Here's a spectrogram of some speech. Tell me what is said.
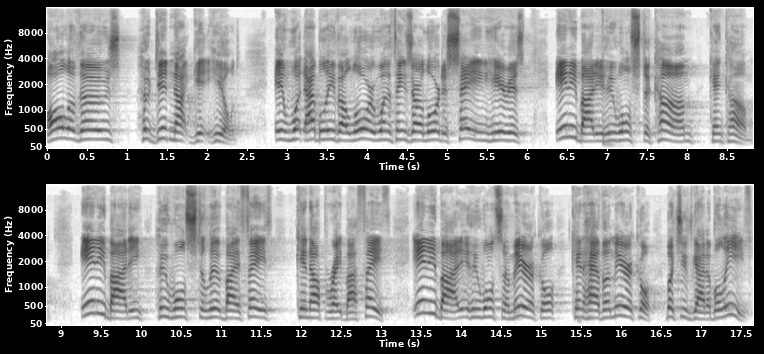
all of those who did not get healed. And what I believe our Lord, one of the things our Lord is saying here is anybody who wants to come can come. Anybody who wants to live by faith can operate by faith. Anybody who wants a miracle can have a miracle, but you've got to believe.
